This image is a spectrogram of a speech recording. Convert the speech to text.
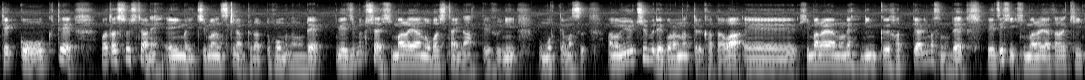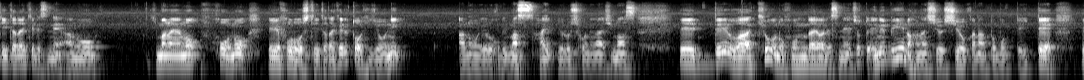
結構多くて、私としてはね、今一番好きなプラットフォームなので、自分としてはヒマラヤ伸ばしたいなっていうふうに思ってます。あの、YouTube でご覧になってる方は、えー、ヒマラヤのね、リンク貼ってありますので、えー、ぜひヒマラヤから聞いていただいてですねあのヒマラヤの方の、えフォローしていただけると非常にあの喜びます。はい、よろしくお願いします。えー、では今日の本題はですねちょっと NBA の話をしようかなと思っていて、え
